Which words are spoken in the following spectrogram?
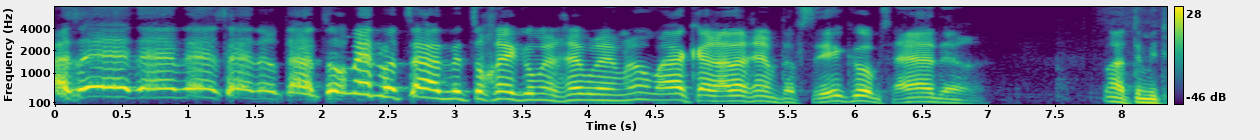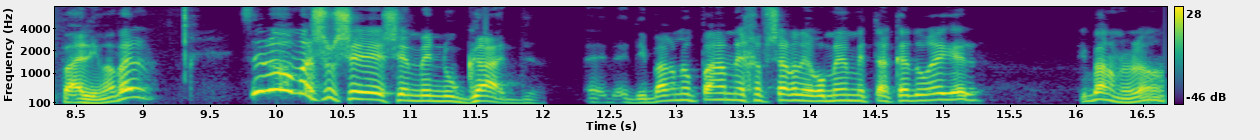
אז זה, בסדר, אתה עומד בצד וצוחק, אומר, חבר'ה, נו, מה קרה לכם, תפסיקו, בסדר. מה, אתם מתפעלים, אבל זה לא משהו ש, שמנוגד. דיברנו פעם איך אפשר לרומם את הכדורגל? דיברנו, לא?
